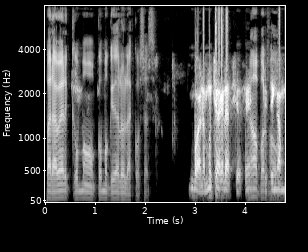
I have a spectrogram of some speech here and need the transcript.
para ver cómo, cómo quedaron las cosas. Bueno, muchas gracias. ¿eh? No, por que tengan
